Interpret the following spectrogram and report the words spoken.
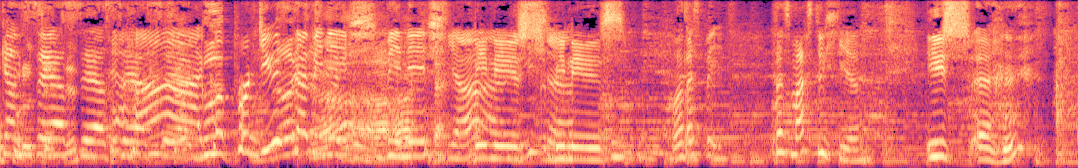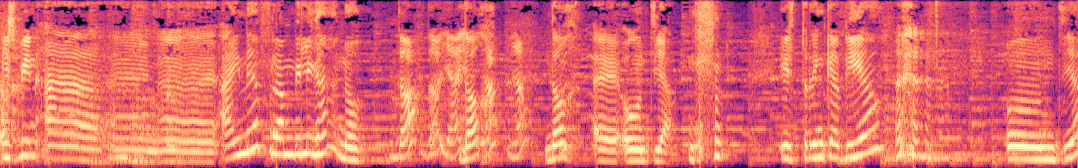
kann sehr, sehr, sehr, sehr gut. Producer bin ich, bin ich, ja. Bin ich, bin ich. Was, was machst du hier? Ich, äh, ich bin äh, ein, äh, eine from Billigano. Doch, doch, ja, Doch, ja, ja. doch, äh, und ja. Ich trinke Bier. Und ja,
